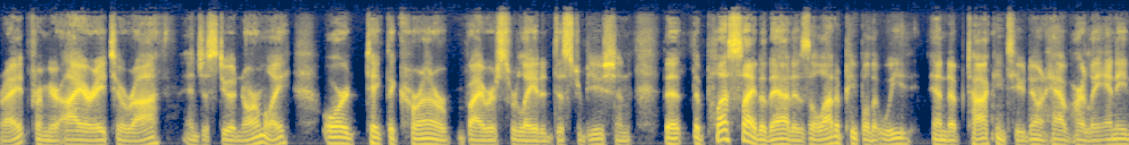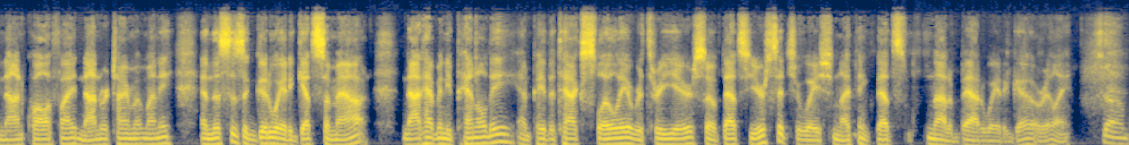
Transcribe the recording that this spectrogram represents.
right, from your IRA to a Roth and just do it normally, or take the coronavirus related distribution. The, the plus side of that is a lot of people that we end up talking to don't have hardly any non qualified, non retirement money. And this is a good way to get some out, not have any penalty, and pay the tax slowly over three years. So if that's your situation, I think that's not a bad way to go, really. so.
